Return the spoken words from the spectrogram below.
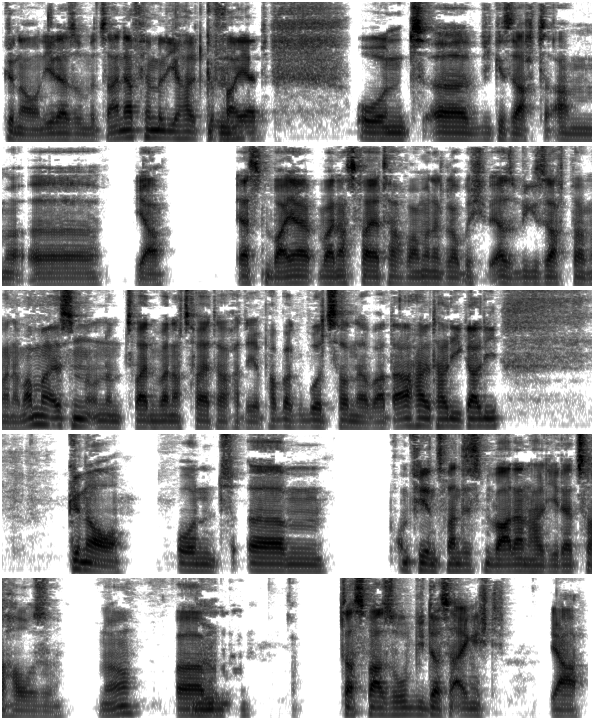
genau, und jeder so mit seiner Family halt mhm. gefeiert. Mhm. Und äh, wie gesagt, am äh, ja, ersten Wei Weihnachtsfeiertag waren wir dann, glaube ich, also wie gesagt, bei meiner Mama essen und am zweiten Weihnachtsfeiertag hatte ihr Papa Geburtstag und da war da halt Halligalli. Genau. Und ähm, am 24. war dann halt jeder zu Hause. Ne? Ähm, mhm. Das war so, wie das eigentlich, ja,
